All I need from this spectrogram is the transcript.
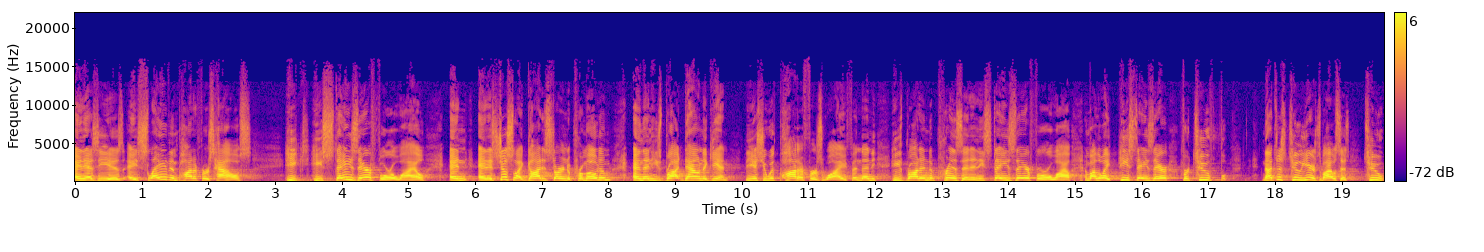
and as he is a slave in Potiphar's house, he, he stays there for a while, and, and it's just like God is starting to promote him, and then he's brought down again. The issue with Potiphar's wife, and then he's brought into prison, and he stays there for a while. And by the way, he stays there for two, not just two years, the Bible says two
